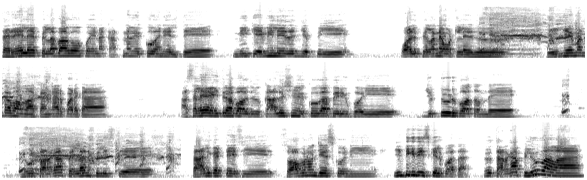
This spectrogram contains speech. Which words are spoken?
సరేలే పిల్ల బాగోకపోయినా కట్నం ఎక్కువ అని వెళ్తే మీకేమీ లేదని చెప్పి వాళ్ళు పిల్లనివ్వట్లేదు ఏం చేయమంటావమ్మా కంగారు పడక. అసలే హైదరాబాదు కాలుష్యం ఎక్కువగా పెరిగిపోయి జుట్టు ఊడిపోతుంది. నువ్వు త్వరగా పిల్లని పిలిస్తే తాళి కట్టేసి శోభనం చేసుకొని ఇంటికి తీసుకెళ్ళిపోతా. నువ్వు త్వరగా పిలువు మావా.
